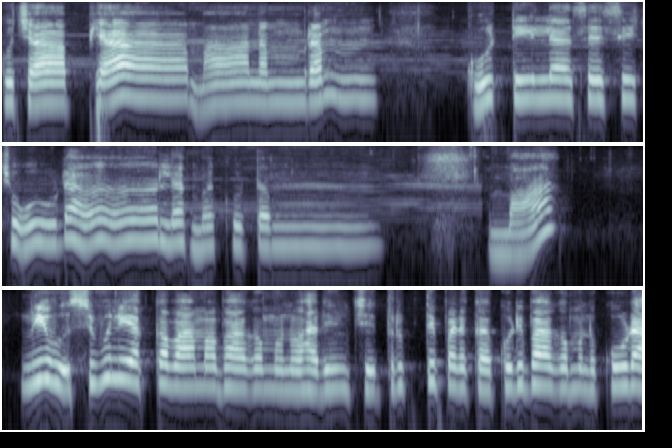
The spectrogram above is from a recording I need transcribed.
కుచాభ్యామానమ్రం కుటిల శశి చూడాలమకుటం. అమ్మా నీవు శివుని యొక్క వామభాగమును హరించి తృప్తి పడక కుడి భాగమును కూడా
